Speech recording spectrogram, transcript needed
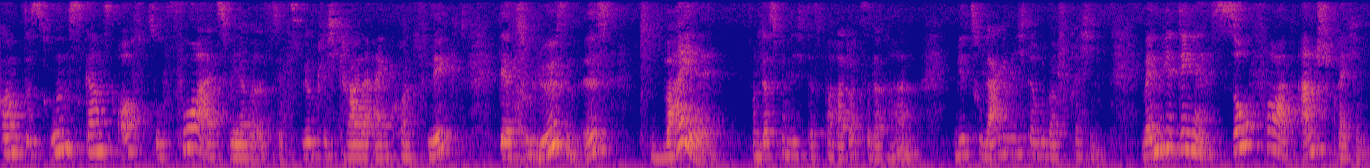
kommt es uns ganz oft so vor, als wäre es jetzt wirklich gerade ein Konflikt, der zu lösen ist, weil, und das finde ich das Paradoxe daran, wir zu lange nicht darüber sprechen. Wenn wir Dinge sofort ansprechen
